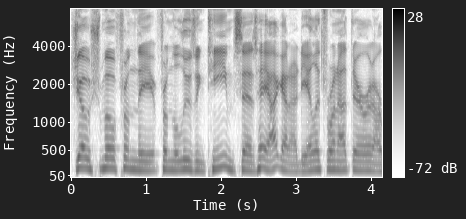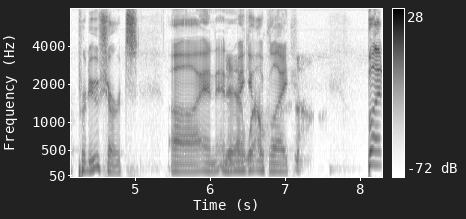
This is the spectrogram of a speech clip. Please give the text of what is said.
Joe Schmo from the from the losing team says, "Hey, I got an idea. Let's run out there in our Purdue shirts uh, and and yeah, make well. it look like." But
